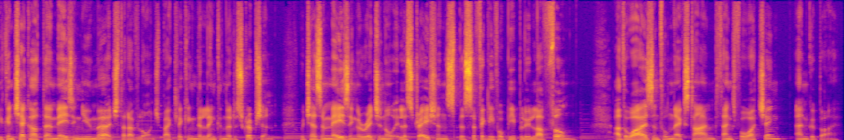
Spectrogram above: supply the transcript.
you can check out the amazing new merch that I've launched by clicking the link in the description, which has amazing original illustrations specifically for people who love film. Otherwise, until next time, thanks for watching and goodbye.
